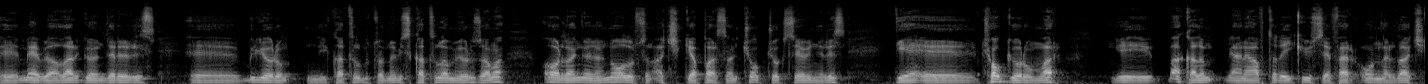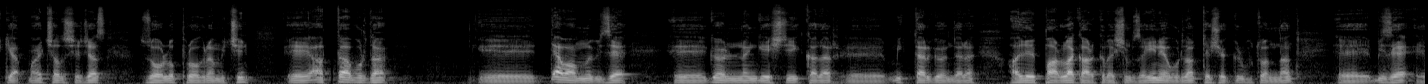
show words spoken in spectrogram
e, meblalar göndeririz. E, biliyorum katıl butonuna biz katılamıyoruz ama oradan gönder ne olursun açık yaparsan çok çok seviniriz diye e, çok yorum var. E, bakalım yani haftada 200 sefer onları da açık yapmaya çalışacağız zorlu program için. E, hatta burada e, devamlı bize e, gönlünden geçtiği kadar e, miktar gönderen Halil Parlak arkadaşımıza yine buradan teşekkür butonundan e, bize e,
